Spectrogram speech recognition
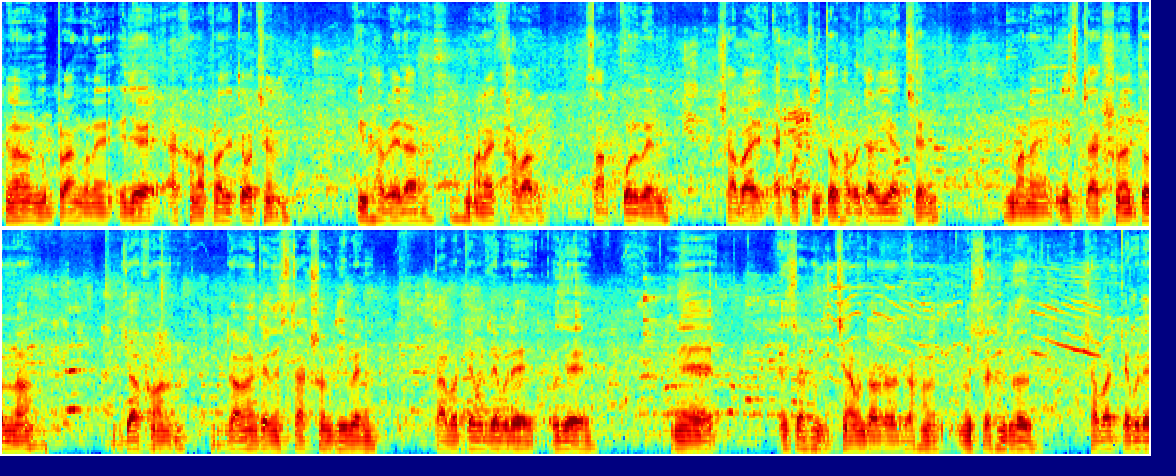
সিনেমা প্রাঙ্গণে এই যে এখন আপনারা দেখতে পাচ্ছেন কীভাবে এরা মানে খাবার সার্ভ করবেন। সবাই একত্রিতভাবে দাঁড়িয়ে আছেন। মানে ইনস্ট্রাকশনের জন্য যখন জননেতা ইনস্ট্রাকশন দিবেন, তারপর টেবিল টেবিলে ওই যে ইনস্ট্রাকশন দিচ্ছেন এবং দরকার যখন ইনস্ট্রাকশন দিল, সবার টেবিলে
